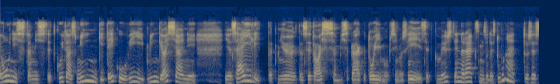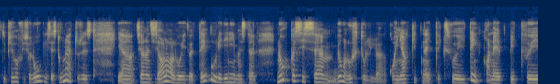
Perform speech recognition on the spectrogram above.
joonistamist, et kuidas mingi tegu viib mingi asjani ja säilitab nii-öelda seda asja, mis praegu toimub sinu sees, et kui me just enne rääkisime sellest unetusest, psühhofüsioloogilisest unetusest ja seal on siis alalhoidvad tegurid inimestel, noh, kas siis ähm, joon õhtul konjakit näiteks või teen kanepit või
